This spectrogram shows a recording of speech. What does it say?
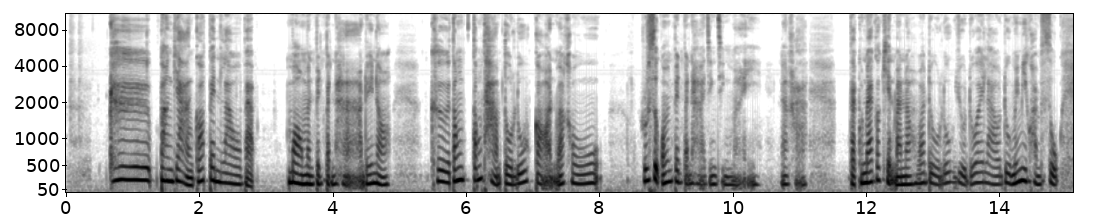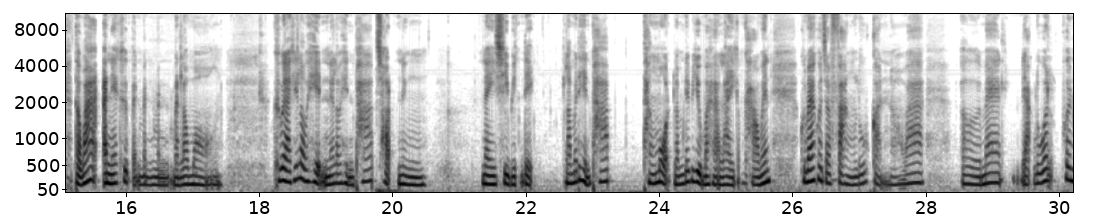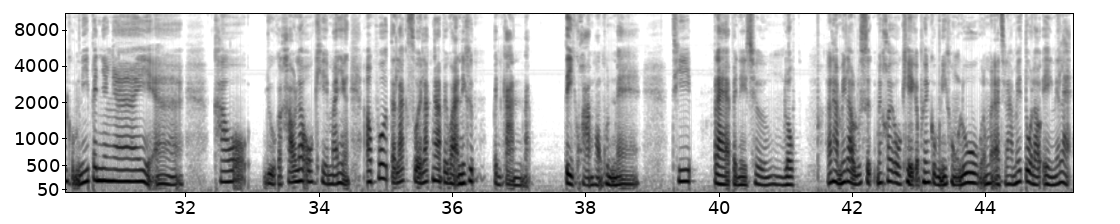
คือบางอย่างก็เป็นเราแบบมองมันเป็นปัญหาด้วยเนาะคือต้องต้องถามตัวลูกก่อนว่าเขา รู้สึกว่ามันเป็นปัญหาจริง ๆ ไหมนะคะ แต่คุณแม่ก็เขียนมาเนาะว่าดูลูกอยู่ด้วยแล้วดูไม่มีความสุข แต่ว่าอันนี้คือเป็นมันมันเหมือนเรามอง คือเวลาที่เราเห็นเนี่ยเราเห็นภาพช็อตหนึ่งในชีวิตเด็ก เราไม่ได้เห็นภาพทั้งหมด เราไม่ได้ไปอยู่มหาลัยกับเขาเพราะฉะนั้คุณแม่ควรจะฟังลูกก่อนเนาะว่าเออแม่อยากรู้ว่าเพื่อนกลุ่มนี้เป็นยังไงอ่าเขาอยู่กับเขาแล้วโอเคไหมอย่าง เอาพวกแต่รักสวยรักงามไปว่าอันนี้คือเป็นการแบบ ตีความของคุณแม่ ที่แปลไปในเชิงลบ แล้วทำให้เรารู้สึกไม่ค่อยโอเค กับเพื่อนกลุ่มนี้ของลูกแล้วมันอาจจะทำให้ตัวเราเองนี่แหละ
